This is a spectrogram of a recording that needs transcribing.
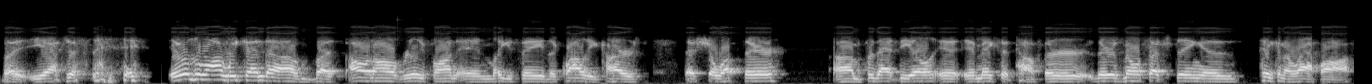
but yeah, just it was a long weekend. Um, but all in all, really fun. And like you say, the quality cars that show up there um, for that deal, it, it makes it tough. There, there's no such thing as taking a lap off.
